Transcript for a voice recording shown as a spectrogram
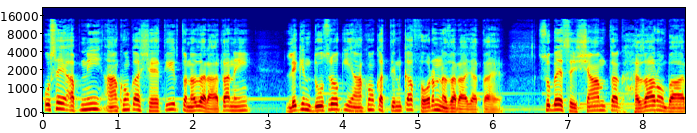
اسے اپنی آنکھوں کا شہتیر تو نظر آتا نہیں، لیکن دوسروں کی آنکھوں کا تنکا فوراً نظر آ جاتا ہے۔ صبح سے شام تک ہزاروں بار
